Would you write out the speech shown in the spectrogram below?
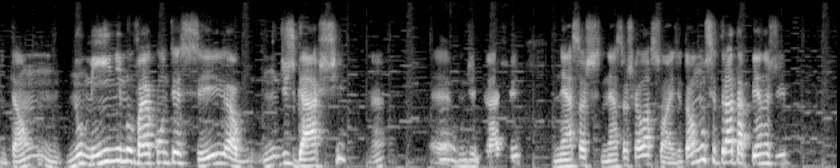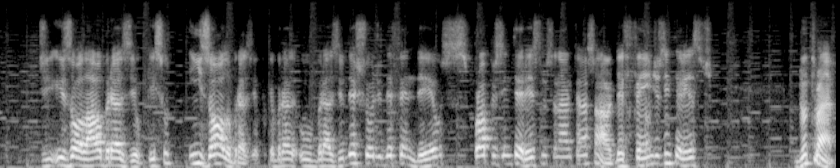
Então, no mínimo, vai acontecer um desgaste né? É, um desgaste nessas, nessas relações. Então, não se trata apenas de, de isolar o Brasil, porque isso isola o Brasil, porque o Brasil deixou de defender os próprios interesses no cenário internacional, defende os interesses do Trump.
